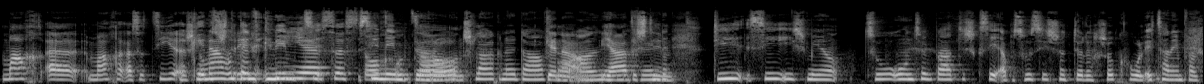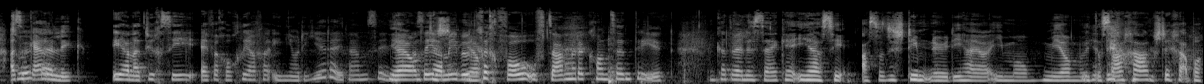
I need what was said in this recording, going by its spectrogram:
mach, äh, mach also zieh einen Genau, und dann nimmt sie, sie nimmt den so. Ratschlag nicht an Genau, von allen ja, das Freunden. stimmt. Die, sie ist mir zu unsympathisch gewesen, aber sonst ist es natürlich schon cool. Jetzt habe ich im Fall Also, gell, zufällig... ich habe natürlich sie einfach auch ein bisschen ignorieren in dem Sinne. Ja, also ich habe mich wirklich ja. voll auf das andere konzentriert. Ich wollte sagen, ich habe sie, also das stimmt nicht, ich habe ja immer mir wieder Sachen angestrichen, aber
